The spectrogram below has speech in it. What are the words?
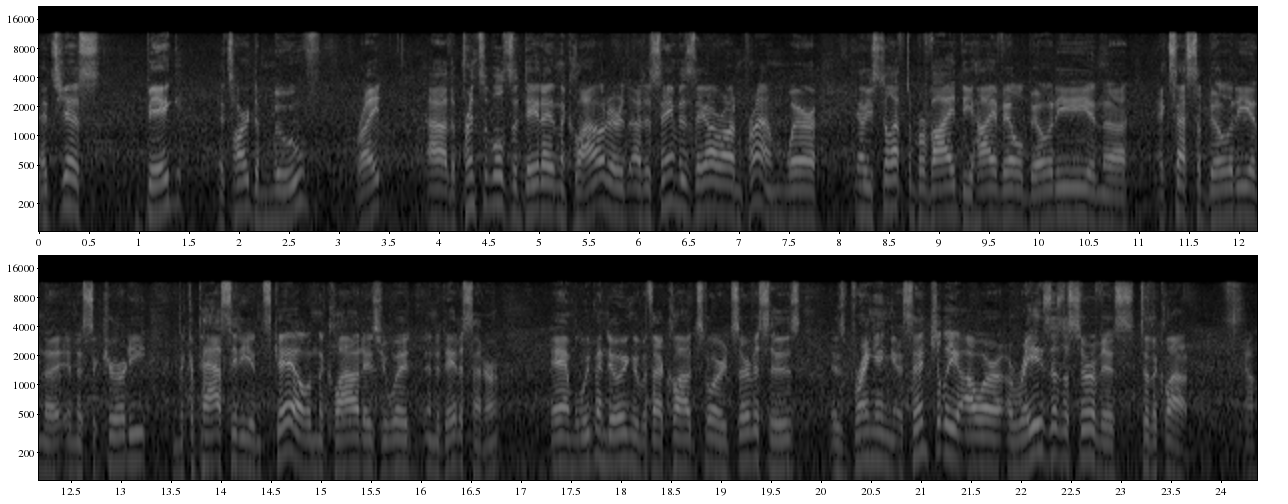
It's just big, it's hard to move, right? Uh, the principles of data in the cloud are, are the same as they are on-prem, where you, know, you still have to provide the high availability and the accessibility and the, and the security and the capacity and scale in the cloud as you would in the data center. And what we've been doing with our cloud storage services is bringing essentially our arrays as a service to the cloud. Yeah.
